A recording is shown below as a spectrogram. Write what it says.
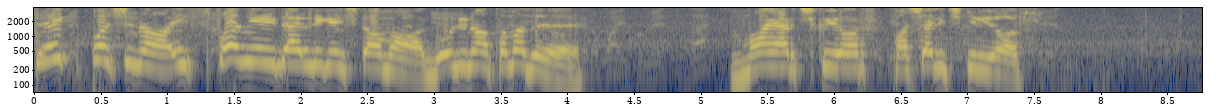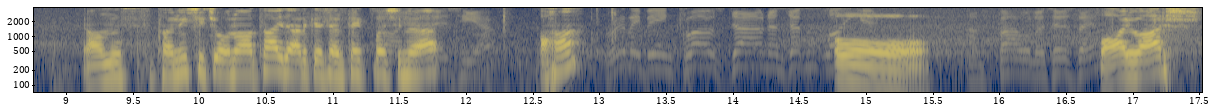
Tek başına İspanya'yı deldi geçti ama golünü atamadı. Mayer çıkıyor. Paşalic giriyor. Yalnız Stanisic onu ataydı arkadaşlar tek başına. Aha. Oo. Faul var.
